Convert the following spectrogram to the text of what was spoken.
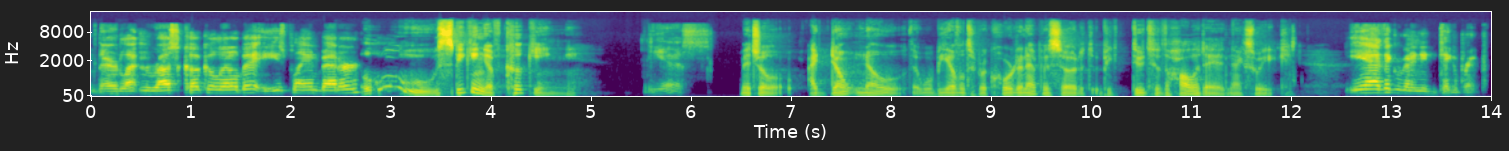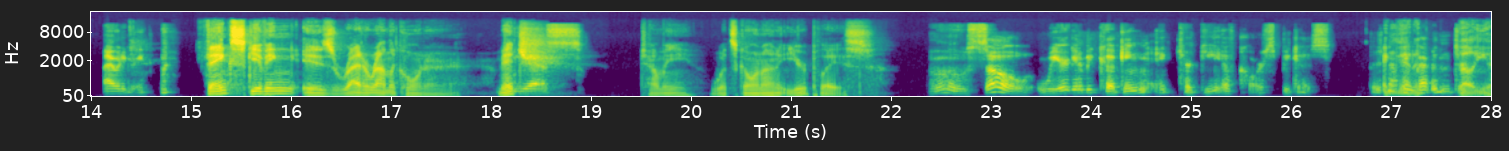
they're letting Russ cook a little bit. He's playing better. Ooh, speaking of cooking. Yes. Mitchell, I don't know that we'll be able to record an episode due to the holiday next week. Yeah, I think we're going to need to take a break. I would agree. Thanksgiving is right around the corner. Mitch. Yes. Tell me what's going on at your place. Oh, so we're going to be cooking a turkey, of course, because there's nothing better than turkey.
